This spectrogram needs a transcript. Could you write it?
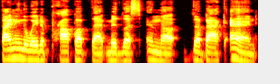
finding the way to prop up that mid list in the the back end.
